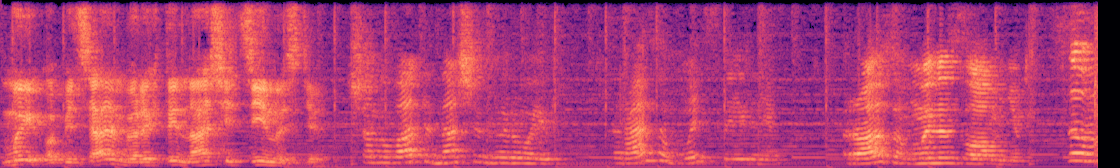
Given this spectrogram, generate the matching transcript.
Ми обіцяємо берегти наші цінності. шанувати наших героїв. Разом ми сильні. Разом ми не зламні. Слава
